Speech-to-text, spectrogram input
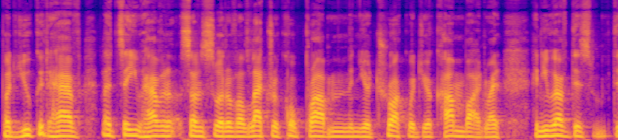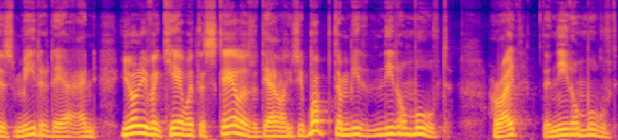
But you could have, let's say you have some sort of electrical problem in your truck with your combine, right? And you have this this meter there, and you don't even care what the scale is with the analog. You see, whoop, the, meter, the needle moved. All right, the needle moved,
